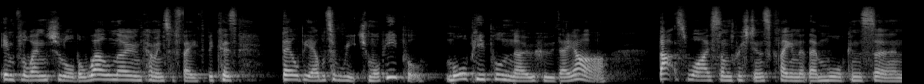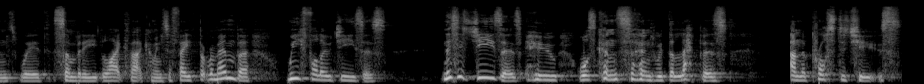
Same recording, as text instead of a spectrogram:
influential or the well known coming to faith, because they'll be able to reach more people. More people know who they are. That's why some Christians claim that they're more concerned with somebody like that coming to faith. But remember, we follow Jesus. This is Jesus who was concerned with the lepers and the prostitutes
